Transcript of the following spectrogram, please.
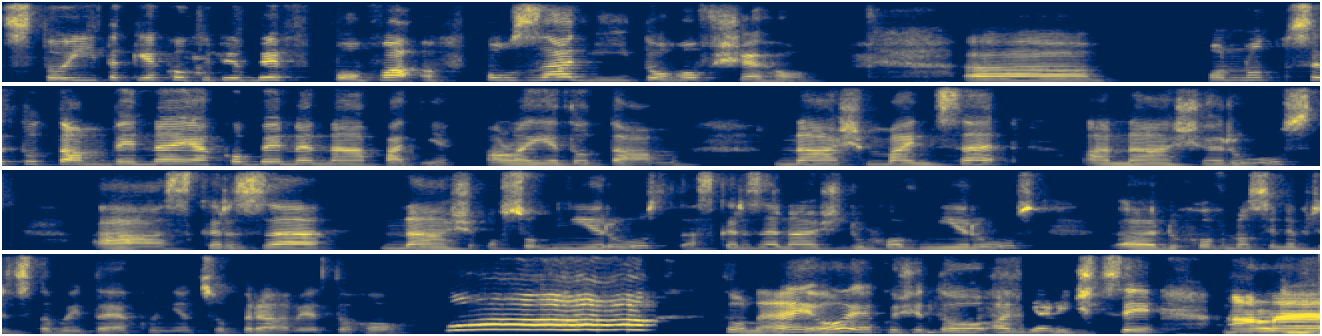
stojí tak jako kdyby v, pova- v pozadí toho všeho. Uh, ono se to tam vyne jakoby nenápadně, ale je to tam. Náš mindset a náš růst a skrze náš osobní růst a skrze náš duchovní růst uh, duchovno si nepředstavujte jako něco právě toho to ne, jo, jakože to anděličci, ale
